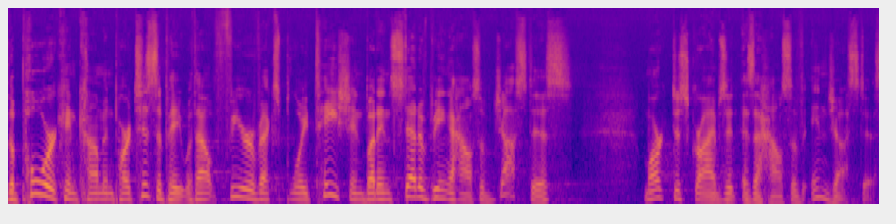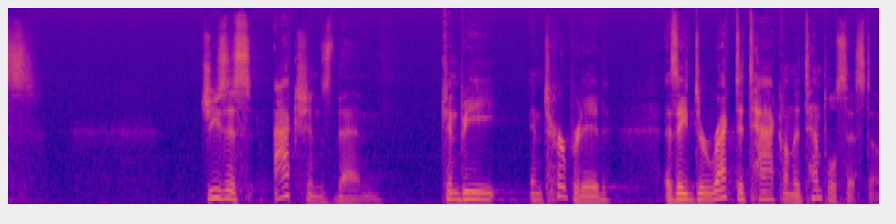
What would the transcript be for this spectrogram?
the poor can come and participate without fear of exploitation, but instead of being a house of justice, Mark describes it as a house of injustice. Jesus' actions then can be interpreted as a direct attack on the temple system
